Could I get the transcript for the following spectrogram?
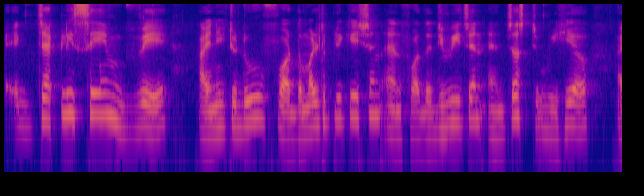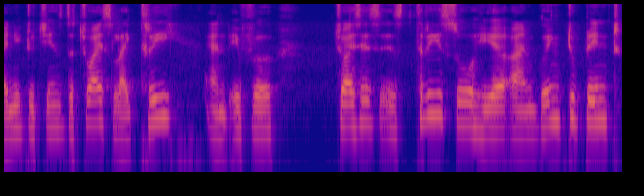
exactly same way i need to do for the multiplication and for the division. And just here i need to change the choice like 3 and if uh, choices is 3 so here i'm going to print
